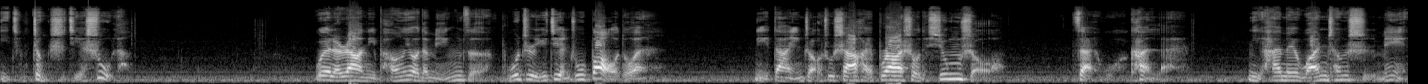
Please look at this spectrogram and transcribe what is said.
已经正式结束了。为了让你朋友的名字不至于见诸报端，你答应找出杀害布拉兽的凶手。在我看来，你还没完成使命。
